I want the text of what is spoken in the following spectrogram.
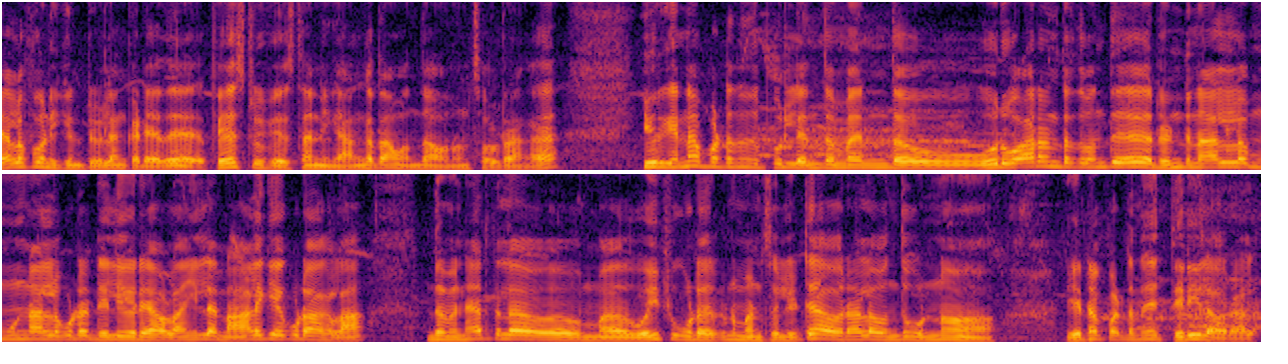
டெலஃபோனிக் இன்டர்வியூலாம் கிடையாது. ஃபேஸ் டு ஃபேஸ் தான். நீங்கள் அங்கே தான் வந்து ஆகணும்னு சொல்கிறாங்க இவருக்கு என்ன பண்ணுறது புரியல. இந்த மாதிரி இந்த ஒரு வாரன்றது வந்து ரெண்டு நாளில் மூணு நாளில் கூட டெலிவரி ஆகலாம். இல்லை நாளைக்கே கூட ஆகலாம். இந்த மாதிரி நேரத்தில் ஒய்ஃபு கூட இருக்கணுமான்னு சொல்லிவிட்டு அவரால் வந்து ஒன்றும் என்ன பண்ணுறதுனே தெரியல அவரால்.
